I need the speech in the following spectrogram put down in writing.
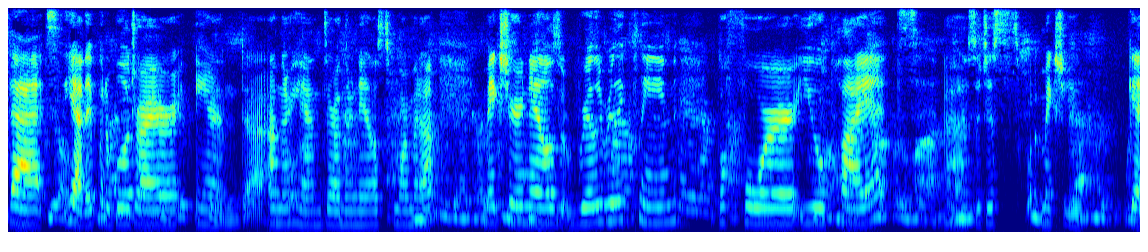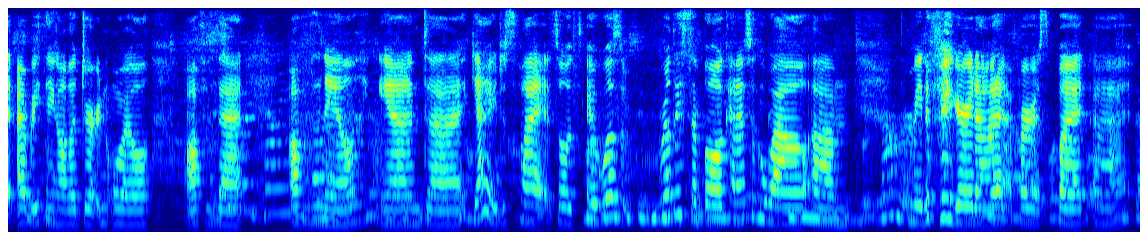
that yeah they put a blow dryer and uh, on their hands or on their nails to warm it up. Make sure your nails really really clean before you apply it. Uh, so just make sure you get everything all the dirt and oil off of that off of the nail. And uh, yeah you just apply it. So it was really simple. It kind of took a while um, for me to figure it out at first but uh,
